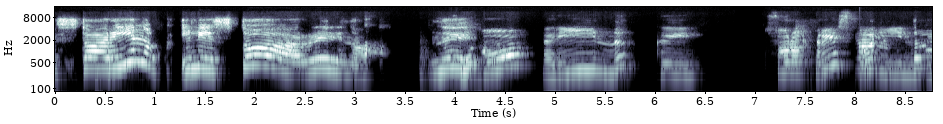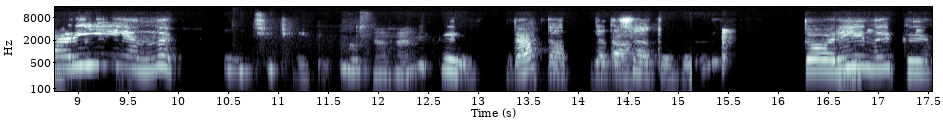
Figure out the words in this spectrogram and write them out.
сторінок или сторінок? Ни. сторінки. 43 сторінки. Сторінки. Угу. Да? Так, я Так. десятую. Сторінки.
